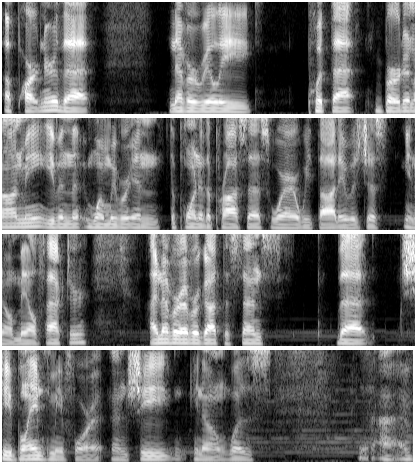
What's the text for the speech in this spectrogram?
a partner that never really put that burden on me, even when we were in the point of the process where we thought it was just, you know, male factor. I never ever got the sense that she blamed me for it. And she, you know, was, I,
